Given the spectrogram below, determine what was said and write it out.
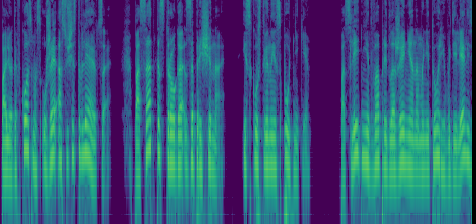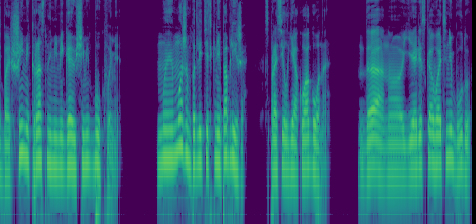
Полеты в космос уже осуществляются. Посадка строго запрещена. Искусственные спутники. Последние два предложения на мониторе выделялись большими красными мигающими буквами. «Мы можем подлететь к ней поближе?» — спросил я Куагона. «Да, но я рисковать не буду.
